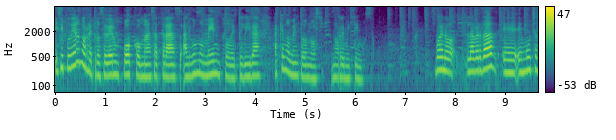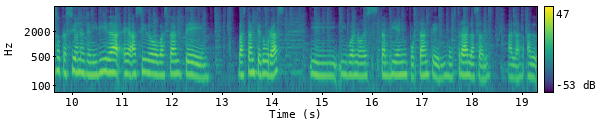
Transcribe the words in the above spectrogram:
Y si pudiéramos retroceder un poco más atrás, algún momento de tu vida, ¿a qué momento nos, nos remitimos? Bueno, la verdad, eh, en muchas ocasiones de mi vida eh, ha sido bastante, bastante duras y, bueno, es también importante mostrarlas al, al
